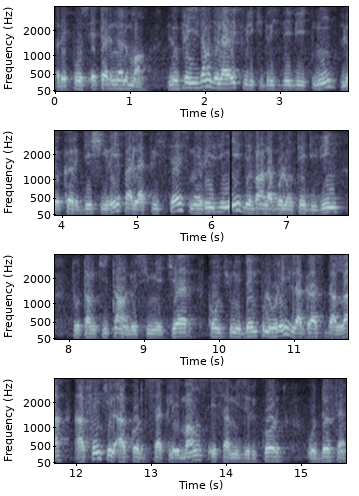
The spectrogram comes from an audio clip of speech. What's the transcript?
repose éternellement. Le président de la République Idriss Déby Itnou, le cœur déchiré par la tristesse mais résigné devant la volonté divine, tout en quittant le cimetière, continue d'implorer la grâce d'Allah afin qu'il accorde sa clémence et sa miséricorde aux défunts.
